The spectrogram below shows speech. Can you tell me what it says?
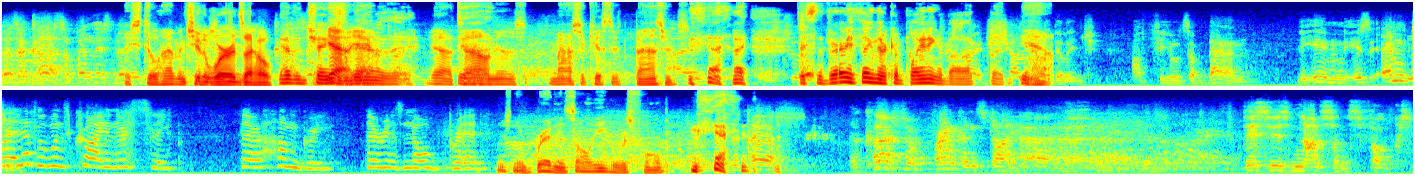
There's a curse upon this They still haven't See the words, I hope. They haven't changed Yeah, the yeah. name of the Yeah, town is masochistic bastards. yeah, it's the very thing they're complaining about but Yeah. Village. Fields are barren. The inn is empty. My little ones cry in their sleep. They're hungry. There is no bread. There's no bread, and it's all Igor's fault. curse. The curse of Frankenstein. This is nonsense, folks.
